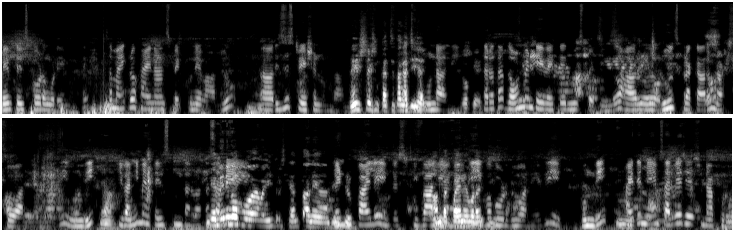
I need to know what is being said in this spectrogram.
మేము తెలుసుకోవడం కూడా ఏమంటే సో మైక్రో ఫైనాన్స్ పెట్టుకునే వాళ్ళు రిజిస్ట్రేషన్ ఉండాలి. రిజిస్ట్రేషన్ ఖచ్చితంగా చేయాలి. ఉండాలి. తర్వాత గవర్నమెంట్ ఏవైతే రూల్స్ పెట్టిందో ఆ రూల్స్ ప్రకారం నడుచుకోవాలి అనేది ఉంది. ఇవన్నీ మేము తెలుసుకున్న తర్వాత ఇంట్రెస్ట్ ఎంత రెండు రూపాయలే ఇంట్రెస్ట్ ఇవ్వాలి ఇవ్వకూడదు అనేది ఉంది. అయితే మేము సర్వే చేసినప్పుడు.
